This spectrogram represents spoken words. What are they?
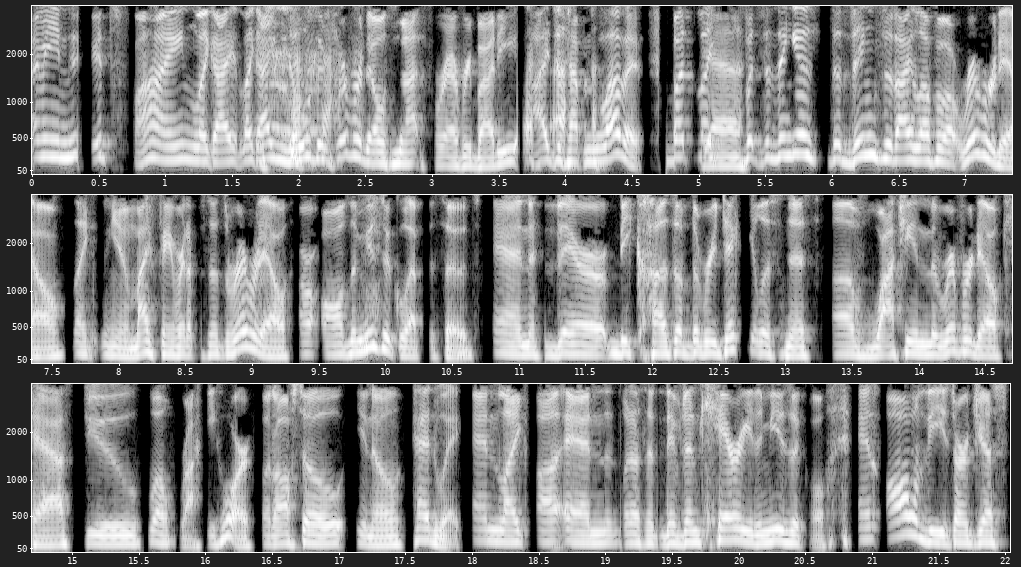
I mean, it's fine. Like I, like I know that Riverdale's not for everybody. I just happen to love it. But like, Yeah. but the thing is, the things that I love about Riverdale, like, you know, my favorite episodes of Riverdale are all the musical episodes. And they're because of the ridiculousness of watching the Riverdale cast do, well, Rocky Horror, but also, you know, Hedwig and like, uh, and what else? They've done Carrie the musical. And all of these are just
